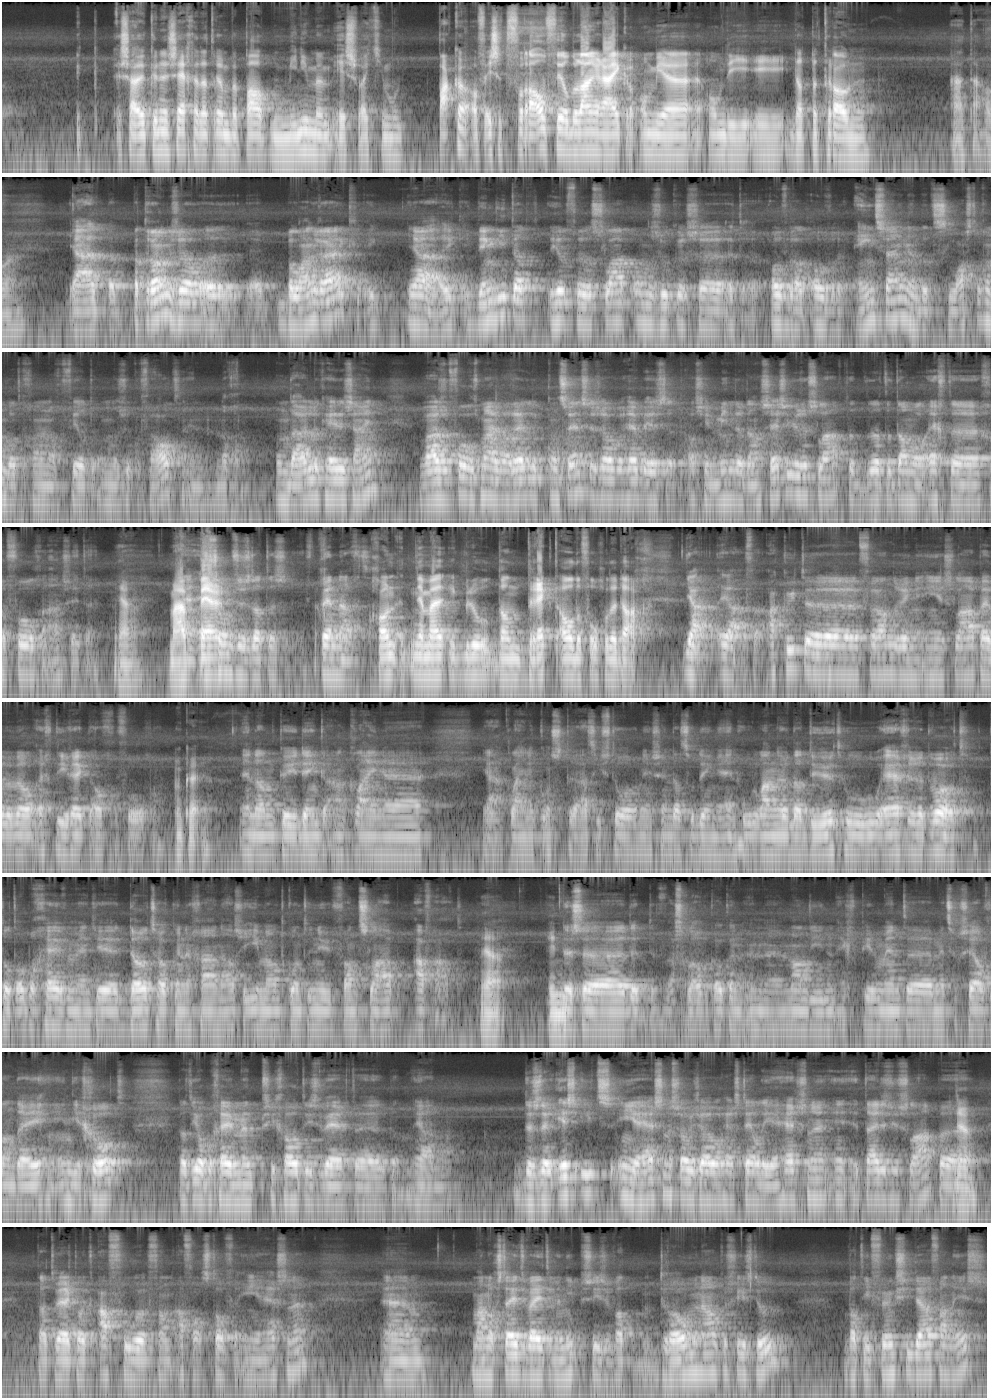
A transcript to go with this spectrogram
ik, zou je kunnen zeggen dat er een bepaald minimum is wat je moet pakken? Of is het vooral veel belangrijker om, je, om die, dat patroon aan te houden? Ja, het pa- patroon is wel eh, belangrijk. Ik, ja, ik, ik denk niet dat heel veel slaaponderzoekers eh, het overal over eens zijn. En dat is lastig, omdat er gewoon nog veel te onderzoeken valt en nog onduidelijkheden zijn. Waar ze volgens mij wel redelijk consensus over hebben, is dat als je minder dan 6 uur slaapt, dat, dat er dan wel echt eh, gevolgen aan zitten. Ja, Maar en, soms is dat dus per nacht. gewoon, ja, maar ik bedoel, dan direct al de volgende dag. Ja, ja, acute veranderingen in je slaap hebben wel echt direct al gevolgen. Oké. En dan kun je denken aan kleine, ja, kleine concentratiestoornissen en dat soort dingen. En hoe langer dat duurt, hoe, hoe erger het wordt. Tot op een gegeven moment je dood zou kunnen gaan als je iemand continu van slaap afhoudt. Ja. In, Dus eh, er was geloof ik ook een, een, eh, man die een experiment eh, met zichzelf dan deed in die grot. Dat hij op een gegeven moment psychotisch werd. eh, ja, dus er is iets in je hersenen, sowieso herstel je hersenen in- tijdens je slaap. eh, ja. daadwerkelijk afvoer van afvalstoffen in je hersenen. Ehm, maar nog steeds weten we niet precies wat dromen nou precies doen, wat die functie daarvan is.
